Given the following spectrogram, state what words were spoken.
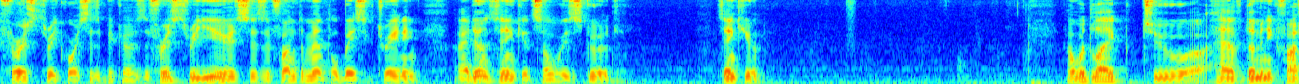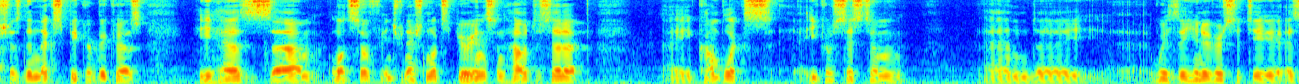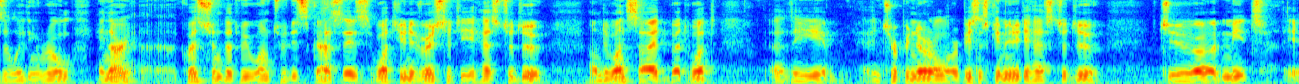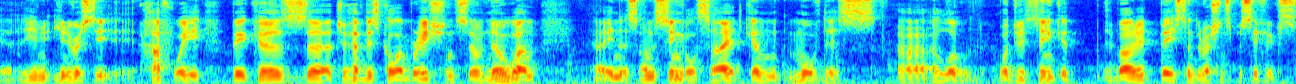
first three courses because the first three years is a fundamental basic training. I don't think it's always good. Thank you. I would like to uh, have Dominic Fash as the next speaker because he has um, lots of international experience on how to set up a complex ecosystem and uh, with the university as a leading role. And our uh, question that we want to discuss is what university has to do on the one side, but what uh, the entrepreneurial or business community has to do to uh, meet uh, the university halfway because uh, to have this collaboration. So no one in a, on a single side can move this alone. What do you think it, about it based on the Russian specifics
